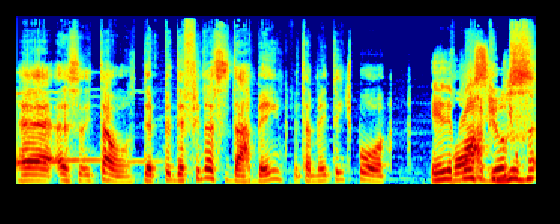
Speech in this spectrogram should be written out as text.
É, assim, então, de- defina se dar bem, porque também tem, tipo. Ele Morbius. conseguiu.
